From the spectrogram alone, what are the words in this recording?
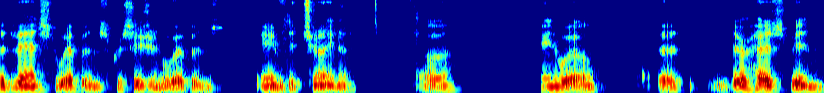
advanced weapons, precision weapons aimed at China. Uh, meanwhile, uh, there has been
